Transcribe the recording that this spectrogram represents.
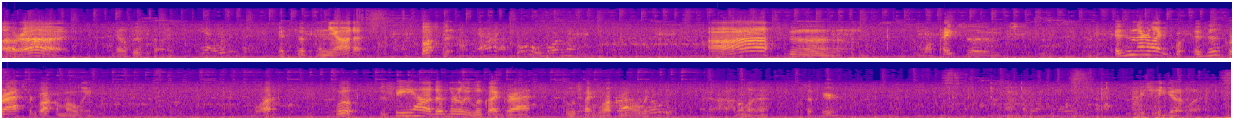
All right. How's this thing? Yeah, what is that? It's a pinata. Bust it. Yeah. Ooh, more money. Awesome. More pesos. Isn't there like, is this grass or guacamole? What? Well, you see how it doesn't really look like grass? It looks like guacamole. I don't know. What's up here? I guess you can get up left.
